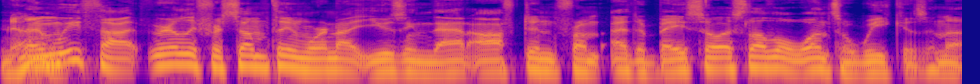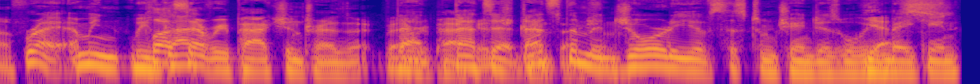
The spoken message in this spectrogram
No. And we thought really for something we're not using that often from at a base OS level, once a week is enough. right. I mean, Plus every package transaction. that, that's it. That's the majority of system changes we'll be Yes. making.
